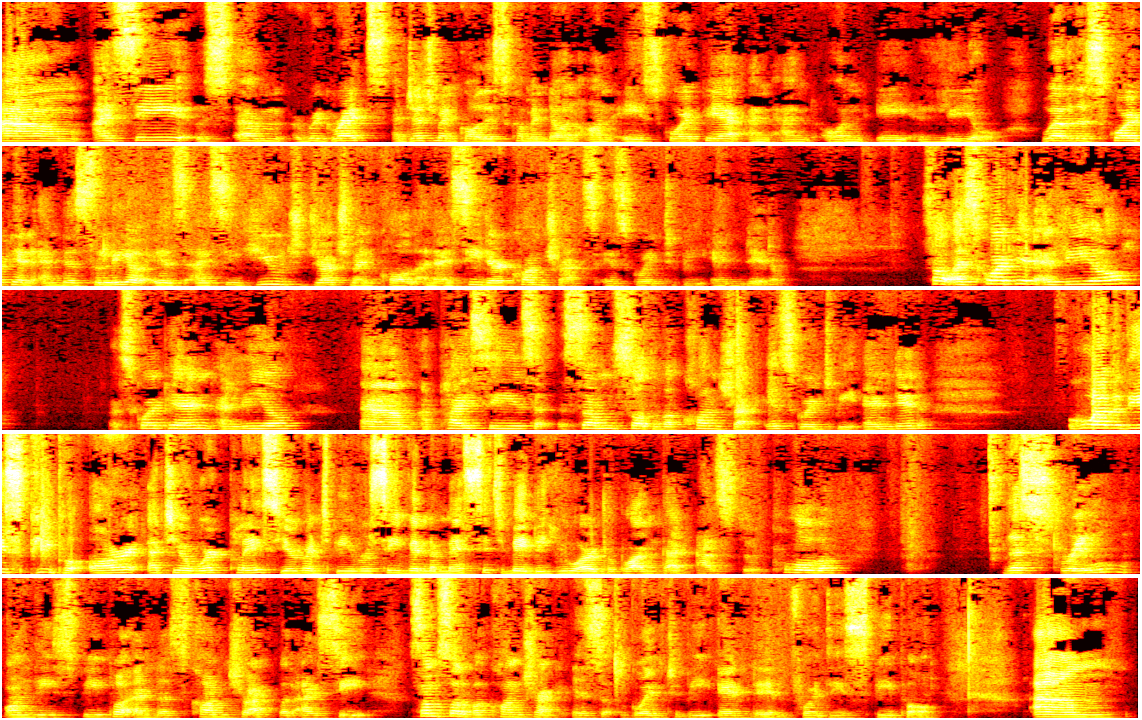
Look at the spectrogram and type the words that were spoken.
Um, I see um, regrets, a judgment call is coming down on a Scorpio and, and on a Leo. Whoever the Scorpion and this Leo is, I see huge judgment call and I see their contracts is going to be ended. So a Scorpion, a Leo, a Scorpion, a Leo, um, a Pisces, some sort of a contract is going to be ended whoever these people are at your workplace, you're going to be receiving the message. Maybe you are the one that has to pull the string on these people and this contract, but I see some sort of a contract is going to be ended for these people. Um,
